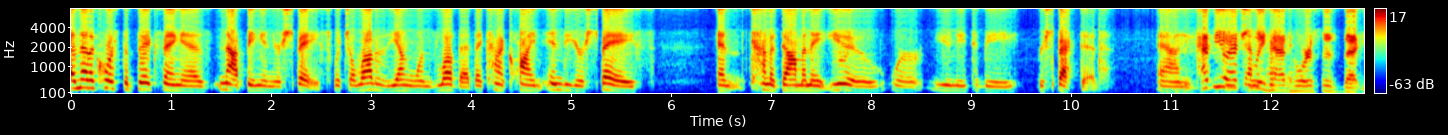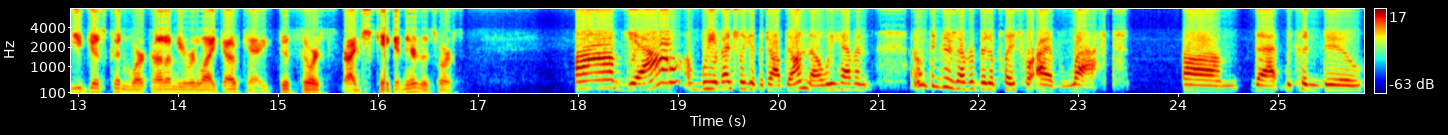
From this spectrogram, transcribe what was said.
And then, of course, the big thing is not being in your space, which a lot of the young ones love that. They kind of climb into your space and kind of dominate you where you need to be respected. And Have you actually had horses that you just couldn't work on them? You were like, okay, this horse, I just can't get near this horse. Um, yeah, we eventually get the job done, though. We haven't. I don't think there's ever been a place where I have left um, that we couldn't do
